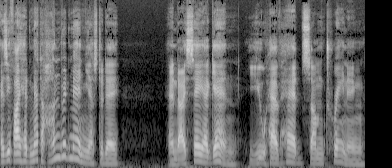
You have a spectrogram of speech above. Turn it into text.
as if I had met a hundred men yesterday. And I say again, you have had some training.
